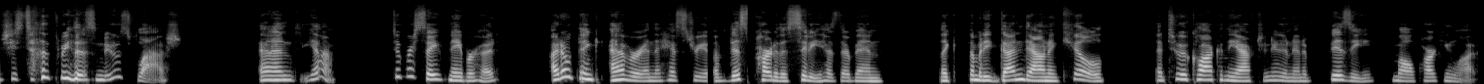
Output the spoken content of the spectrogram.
She sent me this news flash. And yeah, super safe neighborhood. I don't think ever in the history of this part of the city has there been like somebody gunned down and killed at two o'clock in the afternoon in a busy mall parking lot.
